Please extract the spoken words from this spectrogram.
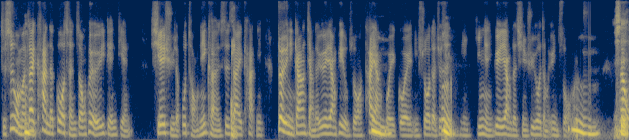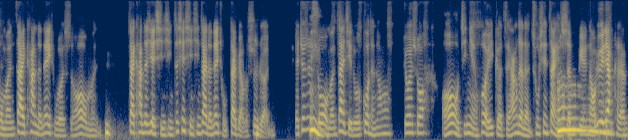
只是我们在看的过程中会有一点点些许的不同。你可能是在看你。对于你刚刚讲的月亮，譬如说太阳回归，你说的就是你今年月亮的情绪会怎么运作嘛？嗯，那我们在看人类图的时候，我们在看这些行星，这些行星在人类图代表的是人，也就是说我们在解读的过程中就会说，哦，今年会有一个怎样的人出现在你身边哦？月亮可能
